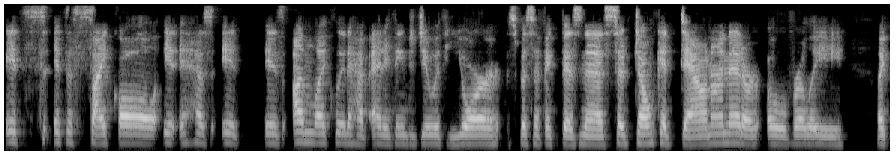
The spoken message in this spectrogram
it's it's a cycle. It, it has it is unlikely to have anything to do with your specific business. So don't get down on it or overly like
